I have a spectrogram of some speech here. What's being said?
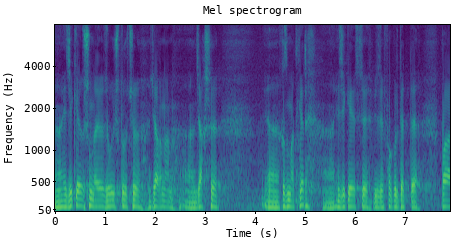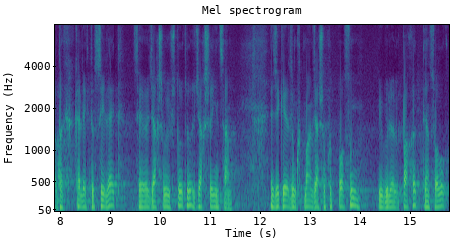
Эжекебиз ушундай өзү уюштуруучу жагынан жакшы кызматкер эжекебизди биздин факультетте баардык коллектив сыйлайт себеби жакшы уюштуруучу жакшы инсан. Эжекебиздин кутман жашы кут болсун үй бүлөлүк бакыт ден соолук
